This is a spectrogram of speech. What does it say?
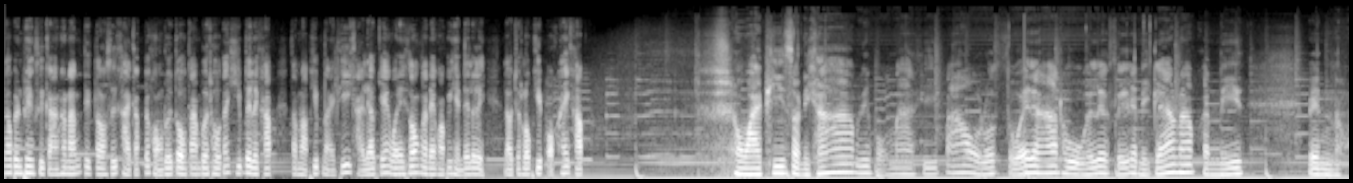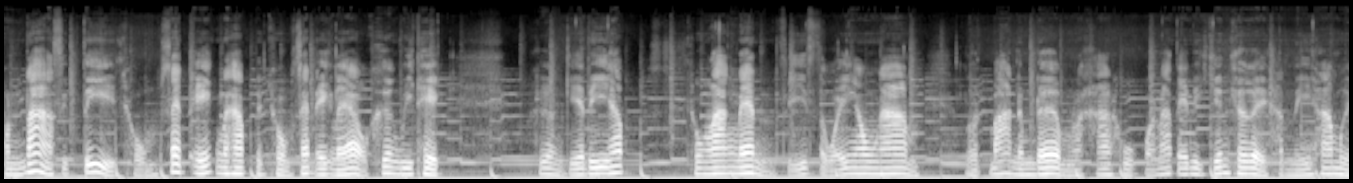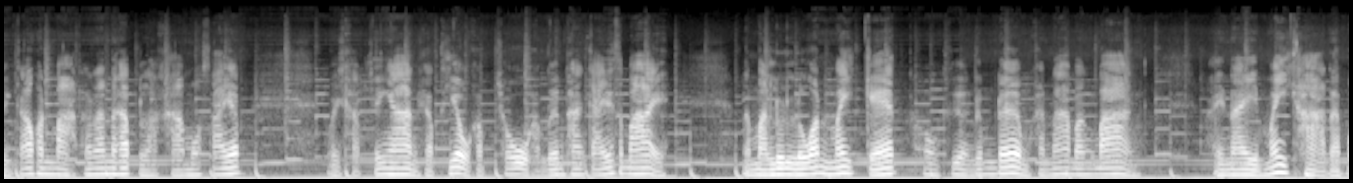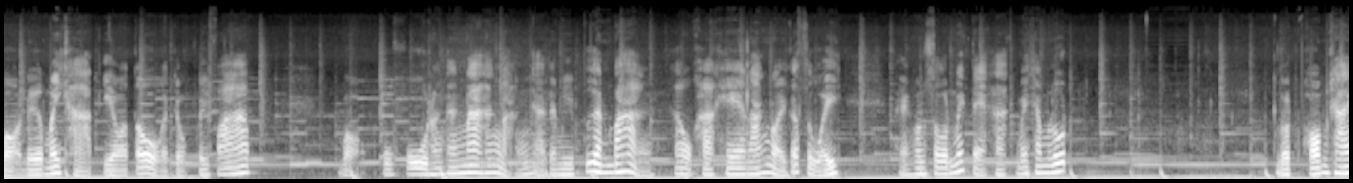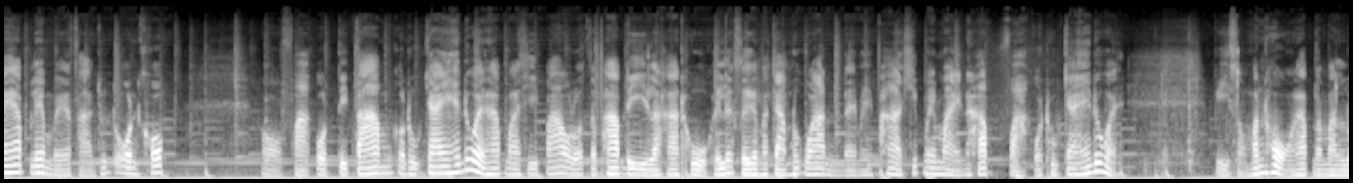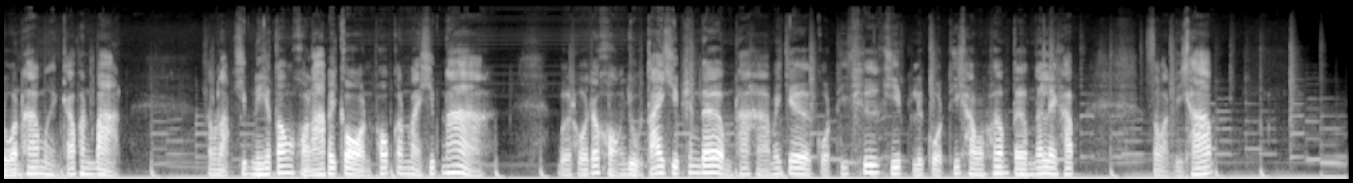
เราเป็นเพียงสื่อกลางเท่านั้นติดต่อซื้อขายกับเจ้าของโดยตรงตามเบอร์โทรใต้คลิปได้เลยครับสำหรับคลิปไหนที่ขายแล้วแจ้งไว้ในช่องแสดงความคิดเห็นได้เลย เราจะลบคลิปออกให้ครับ YP สวัสดีครับนี่ผมมาที่เป้ารถสวยราคาถูกให้เลือกซื้อกันอีกแล้วนะครับคันนี้เป็น Honda City โฉม ZX นะครับ เป็นโฉม ZX แล้วเครื่อง VTEC เครื่องเกียร์ดีครับ ช่วงล่างแน่น สีสวยเงางาม รถบ้านเดิมๆ ราคาถูกกว่าหน้าเต็นท์อีกเช่นเคย คันนี้ 59,000 บาทเท่านั้นนะครับ ราคามอไซค์ครับ ไว้ขับใช้งานครับเที่ยวครับโชว์ครับเดินทางไกลได้สบาย น้ำมันล้วนๆไม่แก๊สห้องเครื่องเดิมๆคันหน้าบางๆภายในไม่ขาดอะเบาะเดิมไม่ขาดเกียร์ออโต้กระจกไฟฟ้าเบาะฟูๆทั้งข้างหน้าข้างหลัง อาจจะมีเปื้อนบ้าง เข้าคาแคร์ล้างหน่อยก็สวยแผงคอนโซลไม่แตกหักไม่ชำรุดรถพร้อมใช้ครับเล่มเอกสารชุดโอนครบ ก็ฝากกดติดตามกดถูกใจให้ด้วยนะครับ มาชี้เป้ารถสภาพดีราคาถูกให้เลือกซื้อกันประจำทุกวันได้ไม่พลาดคลิปใหม่ๆนะครับ ฝากกดถูกใจให้ด้วย ปี 2006ครับน้ำมันล้วน 59,000 บาทสำหรับคลิปนี้ต้องขอลาไปก่อน พบกันใหม่คลิปหน้า เบอร์โทรเจ้าของอยู่ใต้คลิปเช่นเดิม ถ้าหาไม่เจอกดที่ชื่อคลิป หรือกดที่คำว่าเพิ่มเติมได้เลยครับ สวัสดีครับ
